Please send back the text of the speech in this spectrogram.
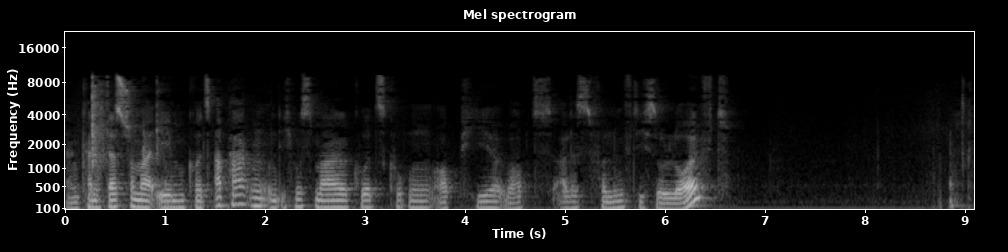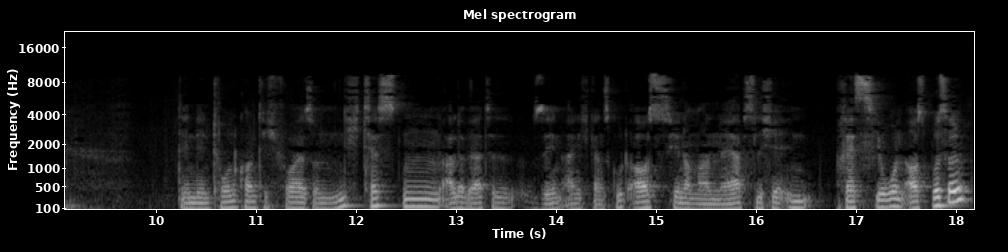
Dann kann ich das schon mal eben kurz abhaken und ich muss mal kurz gucken, ob hier überhaupt alles vernünftig so läuft. Den, den Ton konnte ich vorher so nicht testen. Alle Werte sehen eigentlich ganz gut aus. Hier nochmal eine herbstliche Impression aus Brüssel.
